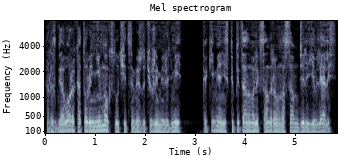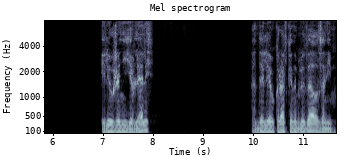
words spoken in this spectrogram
Разговора, который не мог случиться между чужими людьми, какими они с капитаном Александровым на самом деле являлись. Или уже не являлись? Аделия украдкой наблюдала за ним.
